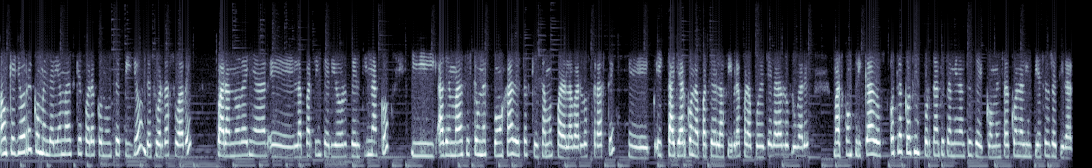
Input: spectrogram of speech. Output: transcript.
aunque yo recomendaría más que fuera con un cepillo de suerda suave, para no dañar eh, la parte interior del tinaco y además este una esponja de estas que usamos para lavar los trastes eh, y tallar con la parte de la fibra para poder llegar a los lugares más complicados. Otra cosa importante también antes de comenzar con la limpieza es retirar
